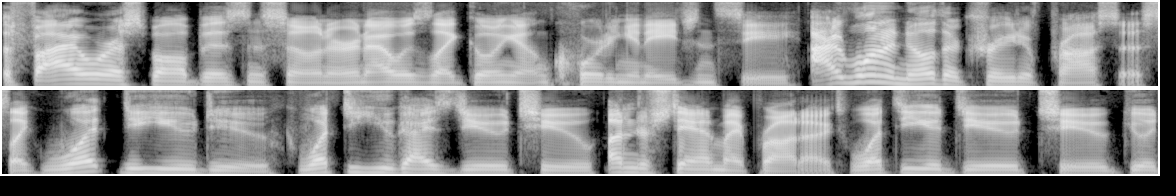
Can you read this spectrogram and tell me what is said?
If I were a small business owner and I was like going out and courting an agency, I'd want to know their creative process. Like, what do you do? What do you guys do to understand my product? What do you do to a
